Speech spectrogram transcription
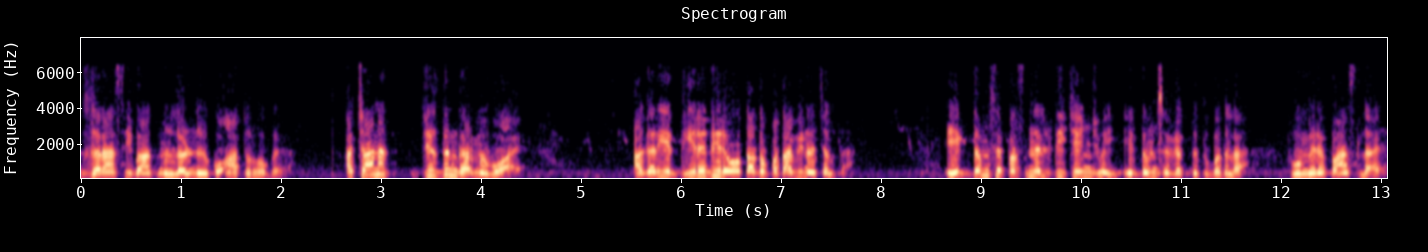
जरा सी बात में लड़ने को आतुर हो गया। अचानक जिस दिन घर में वो आए अगर ये धीरे धीरे होता तो पता भी ना चलता। एकदम से पर्सनैलिटी चेंज हुई, एकदम से व्यक्तित्व बदला तो वो मेरे पास लाए।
